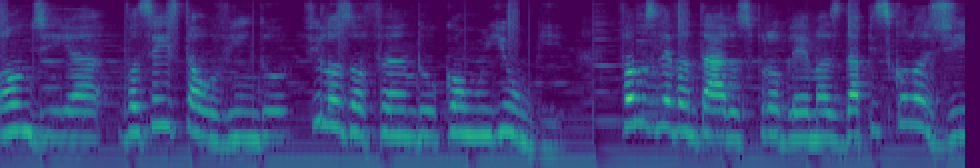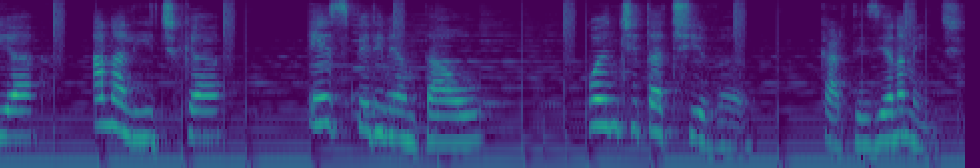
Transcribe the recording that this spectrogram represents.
Bom dia, você está ouvindo Filosofando com Jung. Vamos levantar os problemas da psicologia analítica, experimental, quantitativa, cartesianamente.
